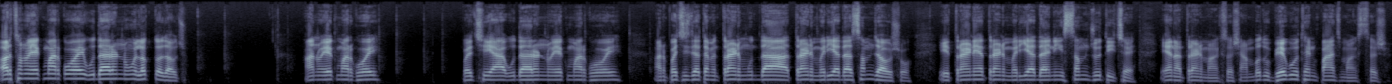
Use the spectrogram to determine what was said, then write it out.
અર્થનો એક માર્ક હોય, ઉદાહરણનું હું લખતો જાઉં છું. આનો એક માર્ક હોય, પછી આ ઉદાહરણનો એક માર્ક હોય, અને પછી જે તમે ત્રણ મુદ્દા, ત્રણ મર્યાદા સમજાવશો, એ ત્રણે ત્રણ મર્યાદાની સમજૂતી છે. એના ત્રણ માર્ક્સ થશે આમ બધું ભેગું થઈને પાંચ માર્ક્સ થશે.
